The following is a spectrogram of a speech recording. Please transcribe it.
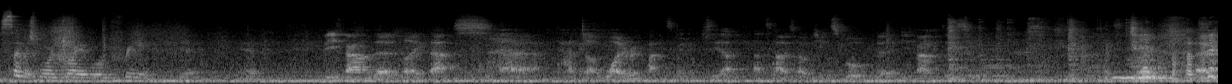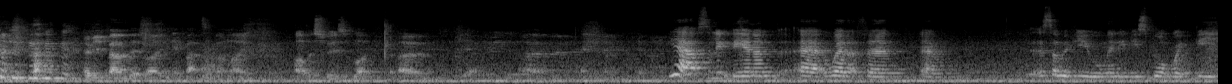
so much more enjoyable and freeing. Yeah, yeah. But you found that like that's uh, had like wider impact. I mean, obviously that, that's how it's helped you in sport, but you found it sort of um, have you found it like impacting on like other spheres of life? Um, yeah. Um, yeah. Absolutely, and I'm uh, aware that for um, some of you or many of you, sport won't be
